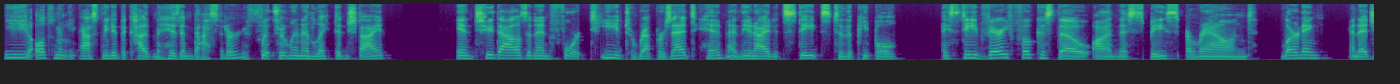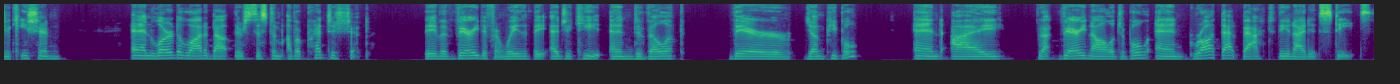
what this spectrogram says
He ultimately asked me to become his ambassador to Switzerland and Liechtenstein in 2014 to represent him and the United States to the people. I stayed very focused, though, on this space around learning and education and learned a lot about their system of apprenticeship. They have a very different way that they educate and develop their young people. And I got very knowledgeable and brought that back to the United States.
